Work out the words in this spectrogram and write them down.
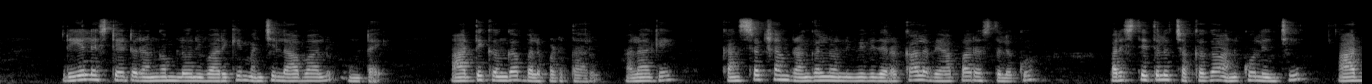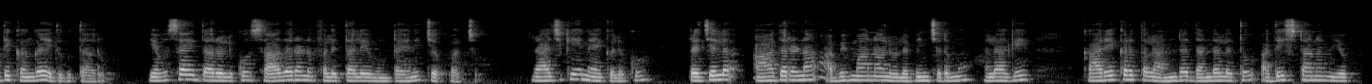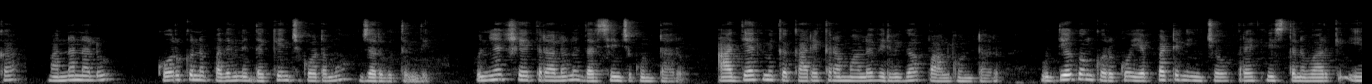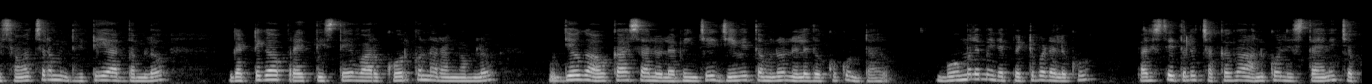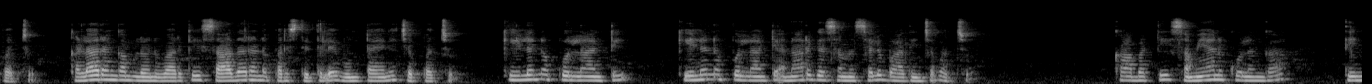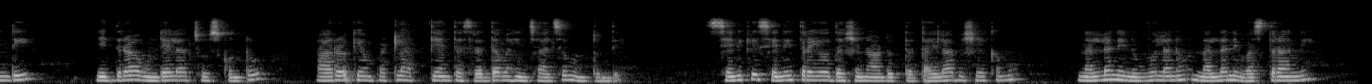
రియల్ ఎస్టేట్ రంగంలోని వారికి మంచి లాభాలు ఉంటాయి. ఆర్థికంగా బలపడతారు. అలాగే కన్స్ట్రక్షన్ రంగంలోని వివిధ రకాల వ్యాపారస్తులకు పరిస్థితులు చక్కగా అనుకూలించి ఆర్థికంగా ఎదుగుతారు. వ్యవసాయదారులకు సాధారణ ఫలితాలే ఉంటాయని చెప్పచ్చు. రాజకీయ నాయకులకు ప్రజల ఆదరణ అభిమానాలు లభించడము అలాగే కార్యకర్తల అండదండలతో అధిష్టానం యొక్క మన్ననలు కోరుకున్న పదవిని దక్కించుకోవటము జరుగుతుంది. పుణ్యక్షేత్రాలను దర్శించుకుంటారు. ఆధ్యాత్మిక కార్యక్రమాల్లో విరివిగా పాల్గొంటారు. ఉద్యోగం కొరకు ఎప్పటి నుంచో ప్రయత్నిస్తున్న వారికి ఈ సంవత్సరం ద్వితీయార్థంలో గట్టిగా ప్రయత్నిస్తే వారు కోరుకున్న రంగంలో ఉద్యోగ అవకాశాలు లభించి జీవితంలో నిలదొక్కుంటారు భూముల మీద పెట్టుబడులకు పరిస్థితులు చక్కగా అనుకూలిస్తాయని చెప్పచ్చు. కళారంగంలోని వారికి సాధారణ పరిస్థితులే ఉంటాయని చెప్పచ్చు. కీళ్ళనొప్పులు లాంటి కీళ్ళనొప్పులు లాంటి అనారోగ్య సమస్యలు బాధించవచ్చు. కాబట్టి సమయానుకూలంగా తిండి నిద్ర ఉండేలా చూసుకుంటూ ఆరోగ్యం పట్ల అత్యంత శ్రద్ధ వహించాల్సి ఉంటుంది. శనికి శని త్రయోదశి నాడు తైలాభిషేకము నల్లని నువ్వులను నల్లని వస్త్రాన్ని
